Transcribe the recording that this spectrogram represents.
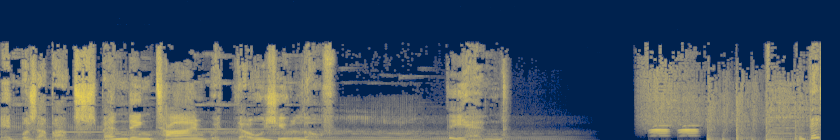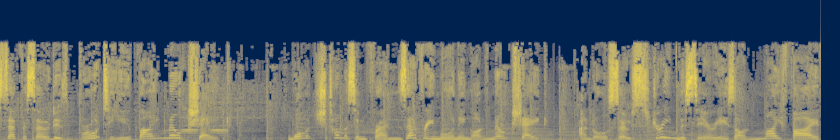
It was about spending time with those you love. The end. This episode is brought to you by Milkshake. Watch Thomas and Friends every morning on Milkshake and also stream the series on My5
